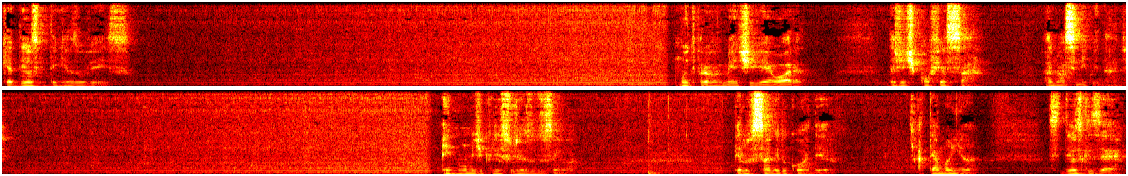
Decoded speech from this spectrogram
que é Deus que tem que resolver isso. Muito provavelmente é hora da gente confessar a nossa iniquidade. Em nome de Cristo Jesus, o Senhor. Pelo sangue do Cordeiro. Até amanhã, se Deus quiser,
